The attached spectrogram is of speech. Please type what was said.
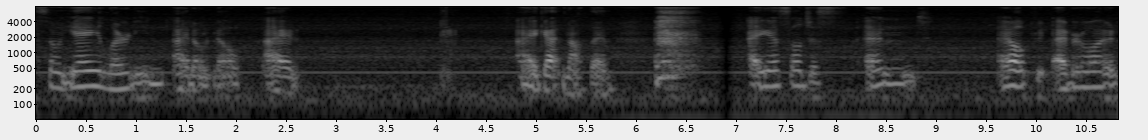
so yay learning. I don't know. I I got nothing. I guess I'll just end. I hope everyone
